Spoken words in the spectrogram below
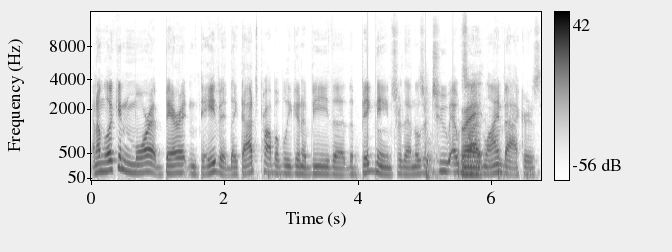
and I'm looking more at Barrett and David. Like that's probably going to be the the big names for them. Those are two outside linebackers,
